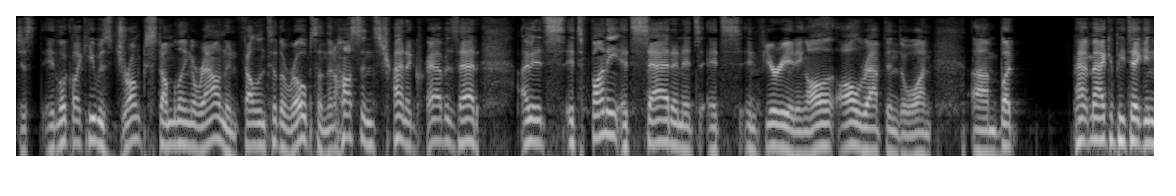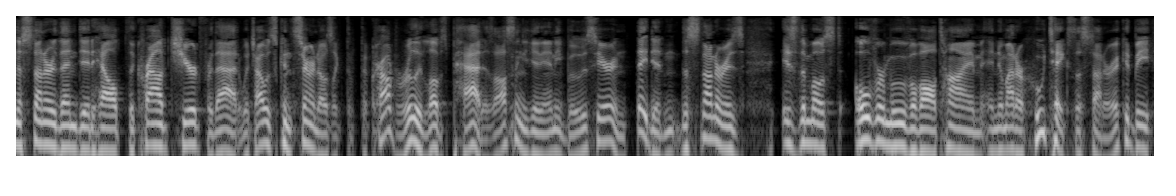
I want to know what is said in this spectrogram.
just it looked like he was drunk stumbling around and fell into the ropes and then Austin's trying to grab his head. I mean it's it's funny, it's sad and it's it's infuriating all all wrapped into one. Um, but Pat McAfee taking the stunner then did help. The crowd cheered for that, which I was concerned. I was like, the, the crowd really loves Pat. Is Austin getting any boos here? And they didn't. The stunner is is the most over move of all time, and no matter who takes the stunner, it could be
